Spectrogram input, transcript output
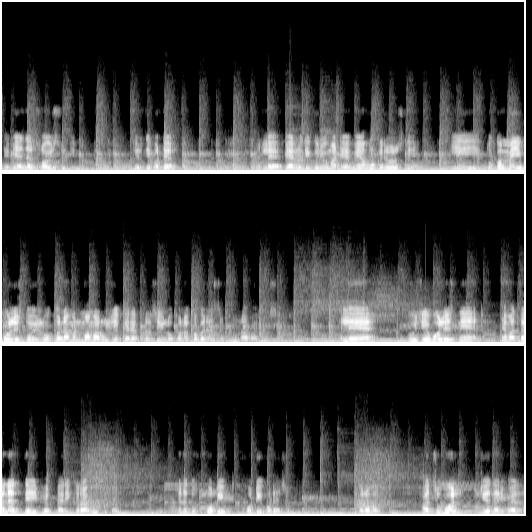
બે હજાર ચોવીસ સુધીમાં. કીર્તિ પટેલ, એટલે બેનું દીકરીઓ માટે મેં શું કરેલું છે ને એ તું ગમે એ બોલીશ તો લોકોના મનમાં મારું જે કેરેક્ટર છે એ લોકોને ખબર હશે કે મુનાભાઈનું છે. એટલે તું જે બોલીશ ને, એમાં તને જ તે ઇફેક્ટ તારી ખરાબ ઊભી થાય. એને તું ખોટી ખોટી પડે છે. બરોબર? સાચું બોલ. જે તારી પાસે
